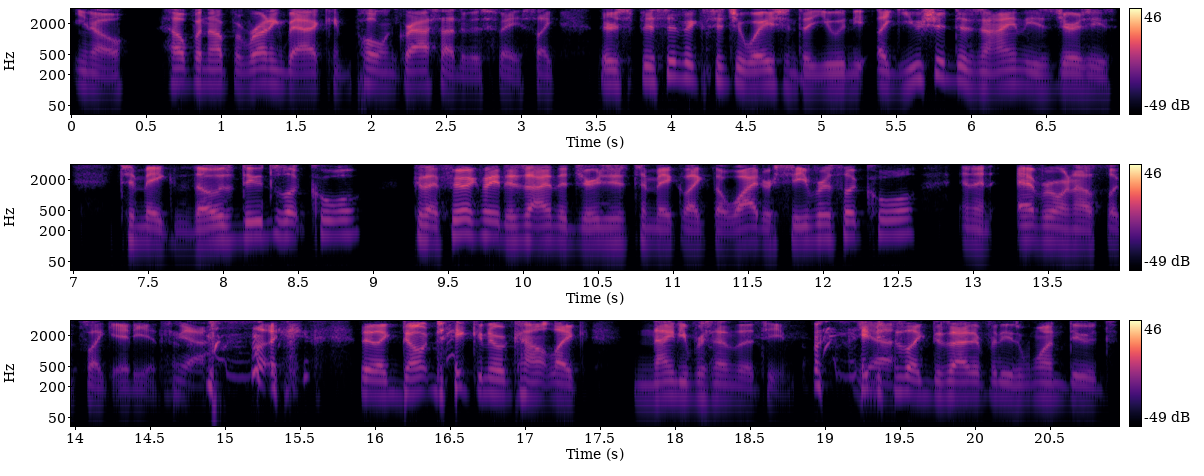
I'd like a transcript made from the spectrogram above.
you know helping up a running back and pulling grass out of his face. Like there's specific situations that you would need, like you should design these jerseys to make those dudes look cool. Because I feel like they designed the jerseys to make like the wide receivers look cool, and then everyone else looks like idiots. it. like they like don't take into account like 90% of the team. they Yeah. just like designed it for these one dudes.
